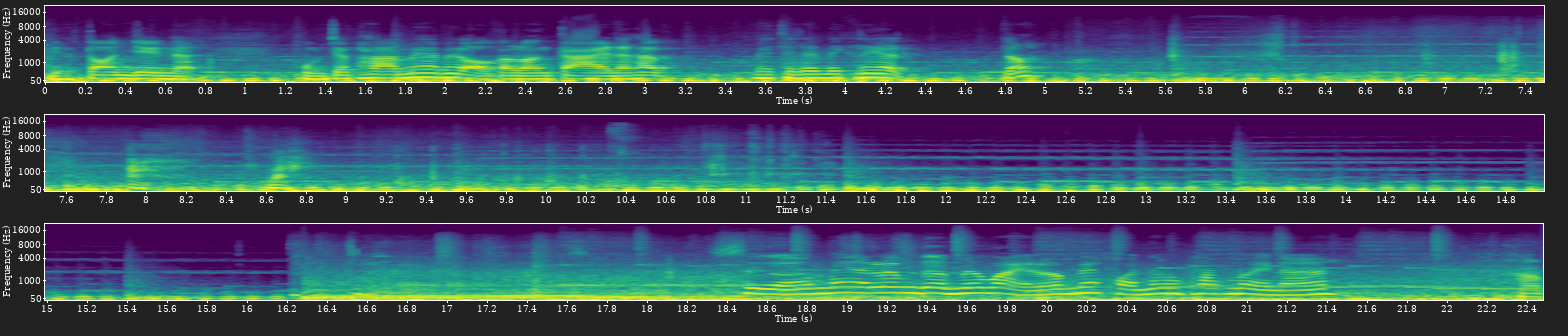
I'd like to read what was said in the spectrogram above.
เดี๋ยวตอนเย็นอะ ผมจะพาแม่ไปออกกำลังกายนะครับ แม่จะได้ไม่เครียด เนาะ อะ มาเสือแม่เริ่มเดินไม่ไหวแล้วแม่ขอนั่งพักหน่อยนะ ครับ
